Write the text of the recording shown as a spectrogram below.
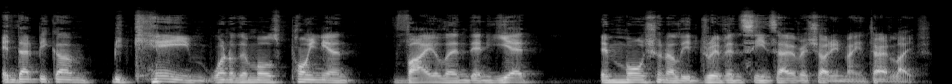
and that become became one of the most poignant, violent, and yet emotionally driven scenes I ever shot in my entire life.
